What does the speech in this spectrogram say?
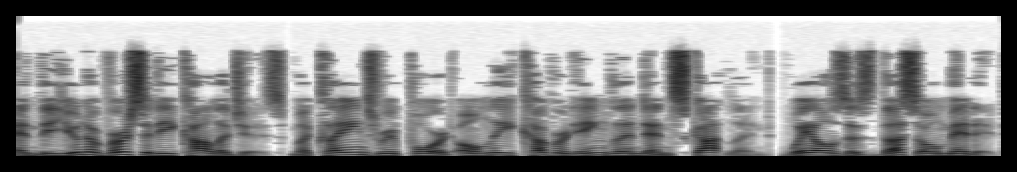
and the university colleges Maclean's report only covered England and Scotland, Wales is thus omitted.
